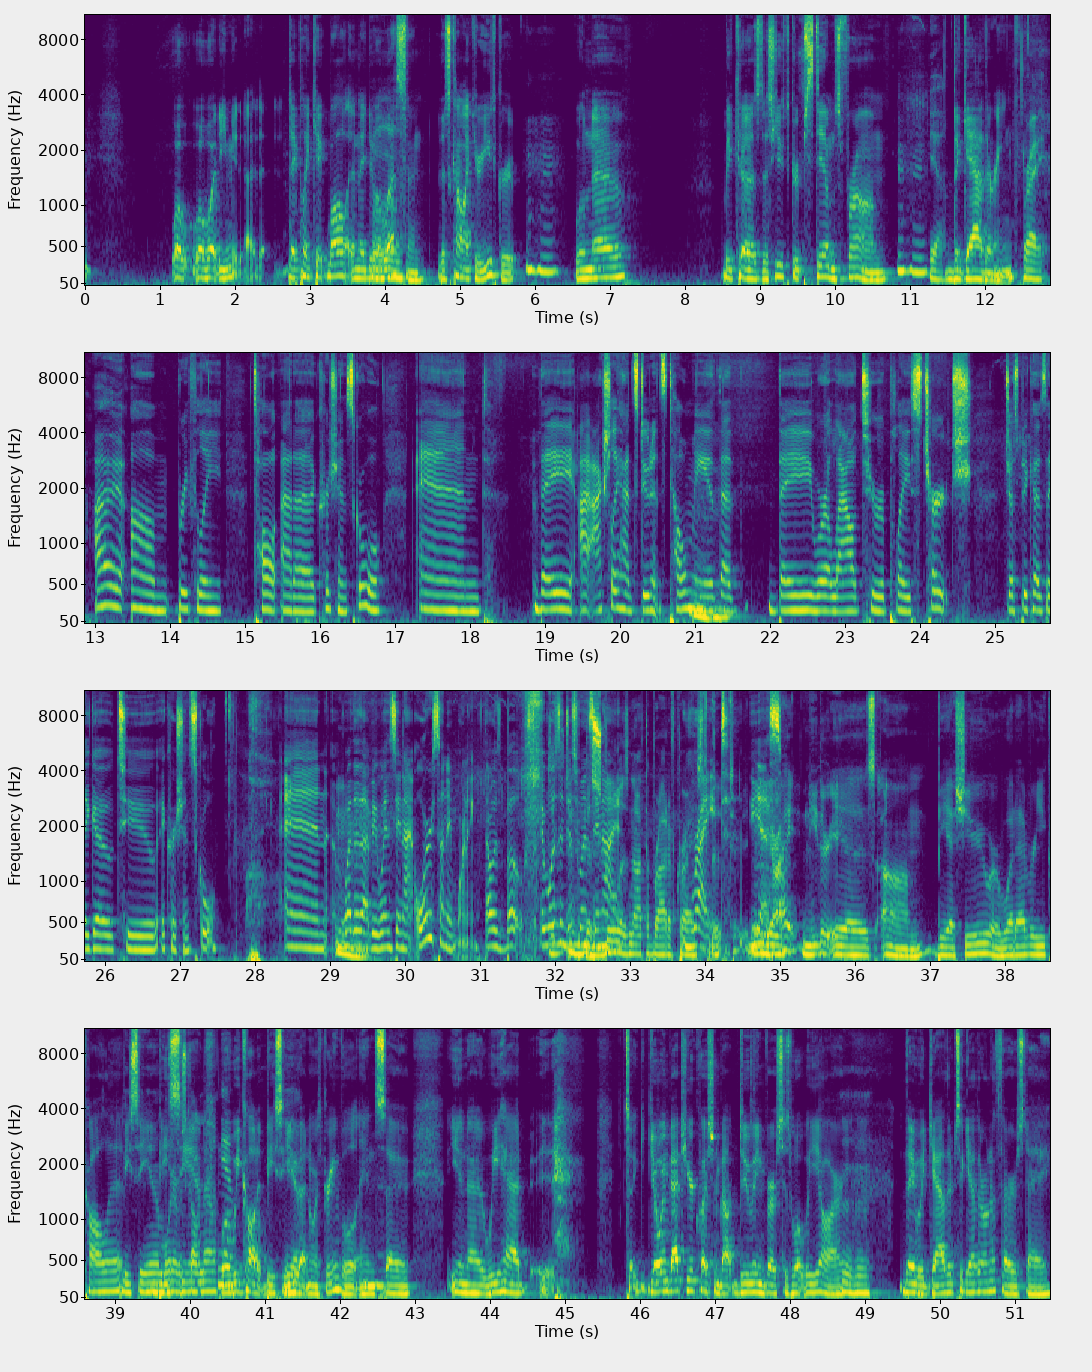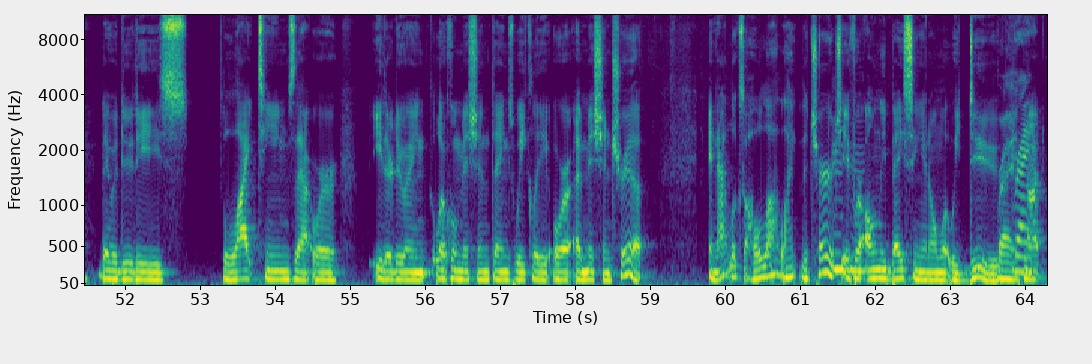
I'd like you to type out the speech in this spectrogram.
Well, well, what do you mean? Uh, They play kickball and they do Mhm. a lesson. It's kind of like your youth group. Mhm. Well, no, because this youth group stems from Mhm. Yeah. the gathering. Right. I um, briefly taught at a Christian school, and they I actually had students tell me Mhm. that they were allowed to replace church just because they go to a Christian school. And whether Mm. that be Wednesday night or Sunday morning, that was both. It wasn't just Wednesday night. the school night. is not the bride of Christ. Right. The- t- Yes. You're right. Neither is um, BSU or whatever you call it. BCM, whatever it's called now. Yeah. Well, we called it BCU Yeah. at North Greenville, and Mhm. so you know we had. To, going back to your question about doing versus what we are, Mm-hmm. they would gather together on a Thursday. They would do these light teams that were either doing local mission things weekly or a mission trip. And that looks a whole lot like the church if we're Mhm. only basing it on what we do, Right. Right. not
